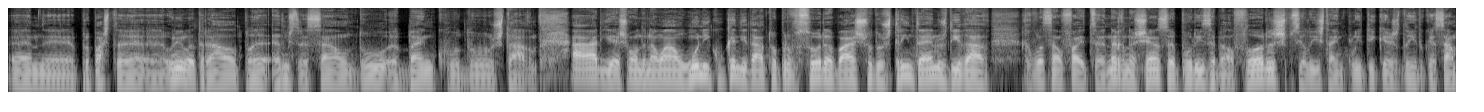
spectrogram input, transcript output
hum, eh, proposta eh, unilateral pela administração do Banco do Estado. Há áreas onde não há um único candidato a professor abaixo dos 30 anos de idade. Revelação feita na Renascença por Isabel Flores, especialista em políticas de educação,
